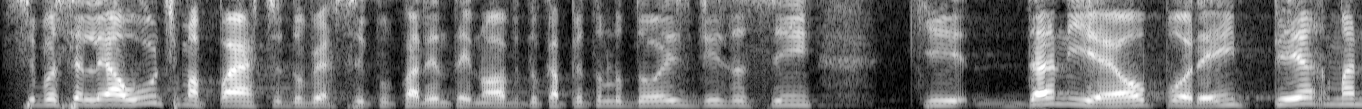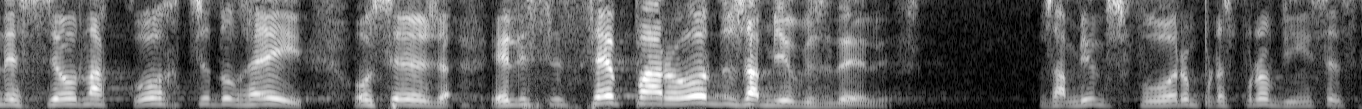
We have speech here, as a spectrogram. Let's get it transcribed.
Se você ler a última parte do versículo 49 do capítulo 2, diz assim: que Daniel, porém, permaneceu na corte do rei, ou seja, ele se separou dos amigos deles. Os amigos foram para as províncias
